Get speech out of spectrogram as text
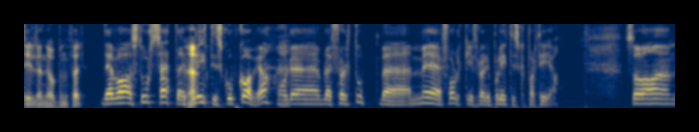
til den jobben før? Det var stort sett en politisk oppgave, ja. Og det ble fulgt opp med, folk fra de politiske partiene. Så um,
